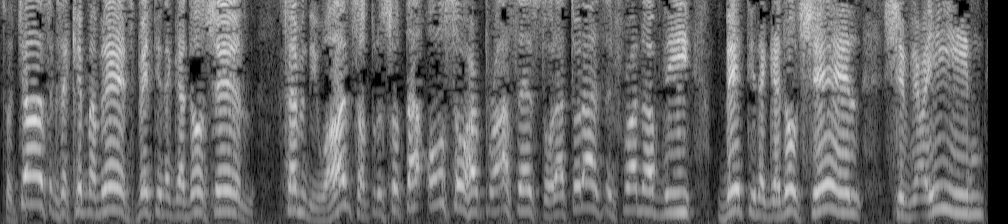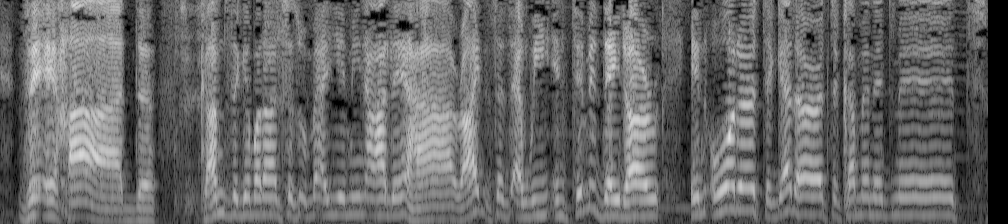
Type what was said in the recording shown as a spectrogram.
So just like Zaken Mamre, it's Beit Din HaGadol Shel 71. So through sota, also her process, Torah Torah, is in front of the Beit Din HaGadol Shel Shiv'im Ve'ehad. Comes the Gemara and says, U'ma'yemin aleha, right? It says, and we intimidate her in order to get her to come and admit.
